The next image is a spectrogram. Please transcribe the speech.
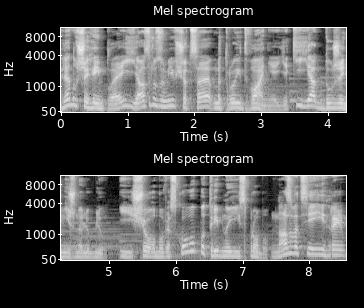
Глянувши геймплей, я зрозумів, що це Metroidvania, які я дуже ніжно люблю, і що обов'язково потрібно її спробувати. Назва цієї гри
